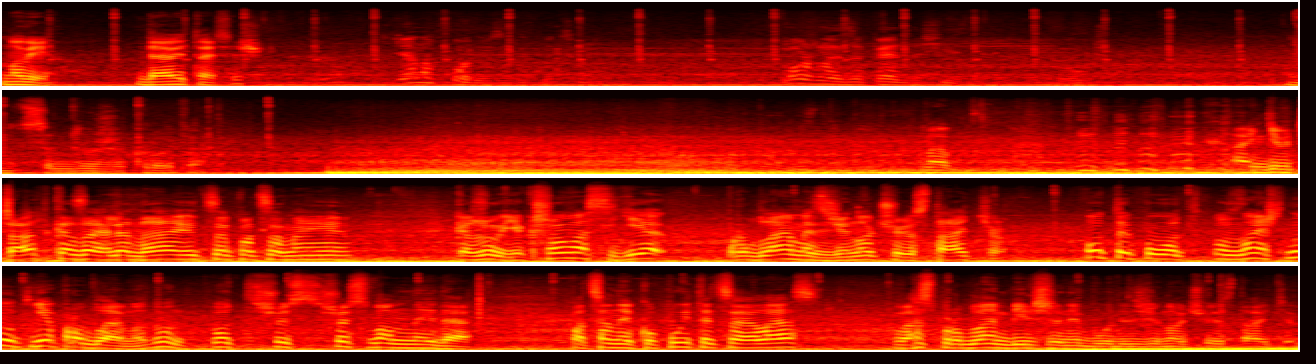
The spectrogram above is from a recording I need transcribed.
Нові. 9 тисяч. Я на форі за таку ціну. Можна і за 5 за 6. бушка. Ну, це дуже круто. Ми- А дівчатка заглядаються, пацани. Кажу, якщо у вас є проблеми з жіночою статтю, от, типу, от, от, знаєш, ну от є проблеми, ну от щось, щось вам не йде. Пацани, купуйте CLS, у вас проблем більше не буде з жіночою статтю.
